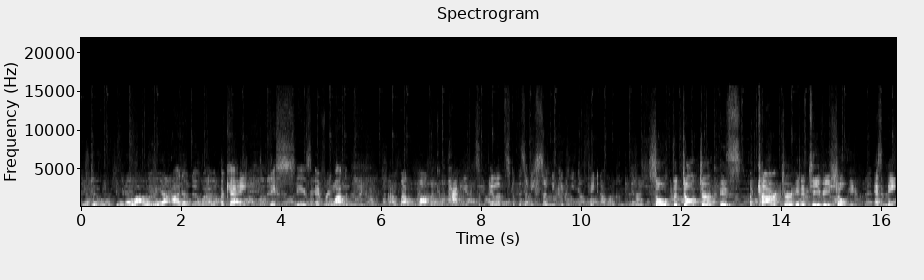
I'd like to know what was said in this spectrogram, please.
You two, do we know why we're here? I don't know why. Okay, this is everyone. Uh, well, bar the companions and villains, but there's only so many people you can fit in a room, you know? So the doctor is a character in a TV show here. Yes, indeed.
